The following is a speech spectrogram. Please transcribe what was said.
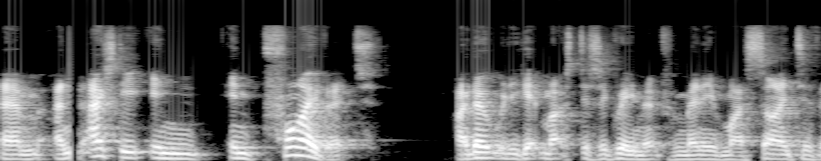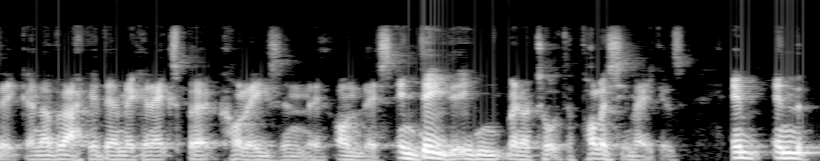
Um, and actually in, in private, I don't really get much disagreement from many of my scientific and other academic and expert colleagues the, on this. Indeed, even when I talk to policymakers, in, in, the,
